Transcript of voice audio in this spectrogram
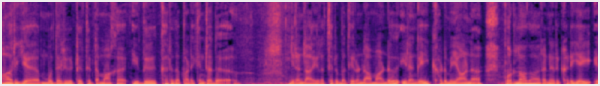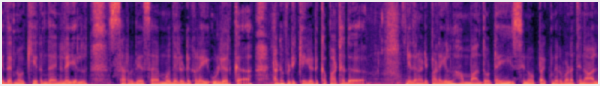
பாரிய முதலீட்டு திட்டமாக இது கருதப்படுகின்றது. இரண்டாயிரத்தி இருபத்தி இரண்டாம் ஆண்டு இலங்கை கடுமையான பொருளாதார நெருக்கடியை எதிர்நோக்கியிருந்த நிலையில் சர்வதேச முதலீடுகளை உள்ளிருக்க நடவடிக்கை எடுக்கப்பட்டது. இதன் அடிப்படையில் அடிப்படையில் ஹம்பாந்தோட்டை சினோபெக் நிறுவனத்தினால்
